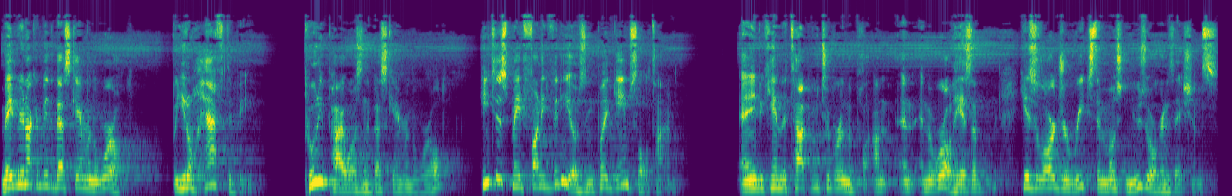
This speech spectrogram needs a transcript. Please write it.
maybe you're not going to be the best gamer in the world, but you don't have to be. PewDiePie wasn't the best gamer in the world. He just made funny videos and he played games the whole time. And he became the top YouTuber in the, in, in the world. He has, a, he has a larger reach than most news organizations.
